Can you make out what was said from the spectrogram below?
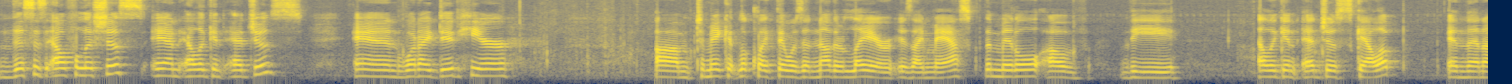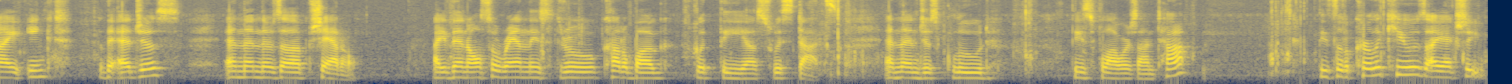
This is Elfalicious and Elegant Edges. And what I did here um, to make it look like there was another layer is I masked the middle of the Elegant Edges scallop and then I inked the edges and then there's a shadow. I then also ran these through Cuttlebug with the uh, Swiss dots and then just glued these flowers on top. These little curlicues, I actually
